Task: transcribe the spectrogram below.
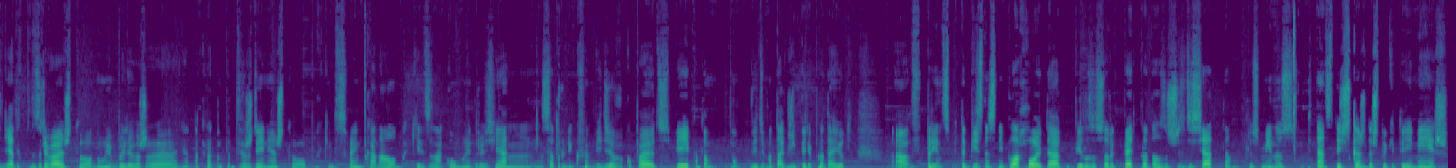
Я так подозреваю, что, ну, и были уже неоднократно подтверждения, что по каким-то своим каналам какие-то знакомые, друзья сотрудников NVIDIA выкупают себе и потом, ну, видимо, также перепродают а, в принципе, это бизнес неплохой, да, купил за 45, продал за 60, там, плюс-минус 15 тысяч с каждой штуки ты имеешь.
